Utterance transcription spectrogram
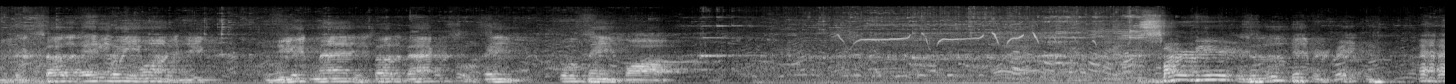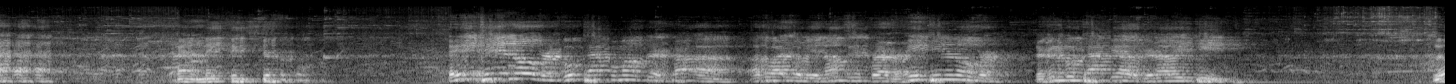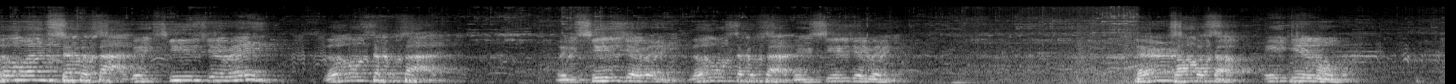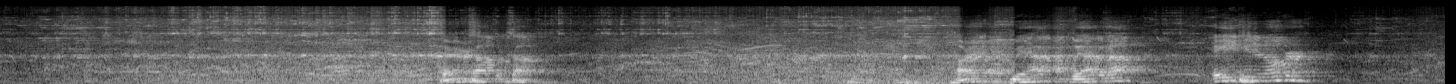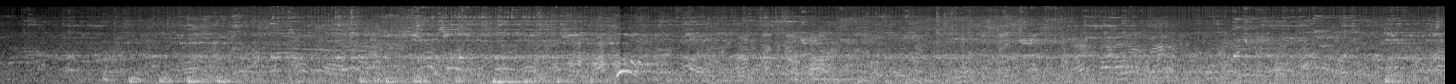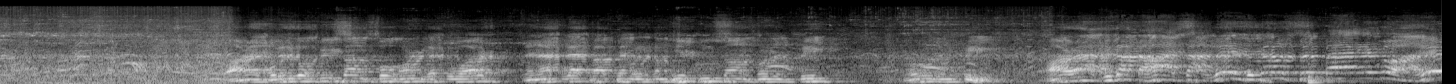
You can spell it any way you want. And you, if you get mad, you spell it backwards. Still the same, still same Bob. Smart beer is a little different, right? kind of make things difficult. 18 and over, go tap them out there. Uh, otherwise, we'll be announcing it forever. 18 and over, they're going to go tap you out if you're not 18. Little ones, step aside. We excuse you already. Little ones, step aside. We excuse you already. Little ones, step aside. We excuse you already. Parents, help us out. 18 and over. Parents, help us out. All right, we have we have enough. 18 and over. All right, we're gonna go three songs, bullhorn, you got the water, and after that, top ten, we're gonna come here, two songs, Northern Cree, Northern Cree. All right, we got the high side. Ladies and gentlemen, sit back and enjoy. Here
